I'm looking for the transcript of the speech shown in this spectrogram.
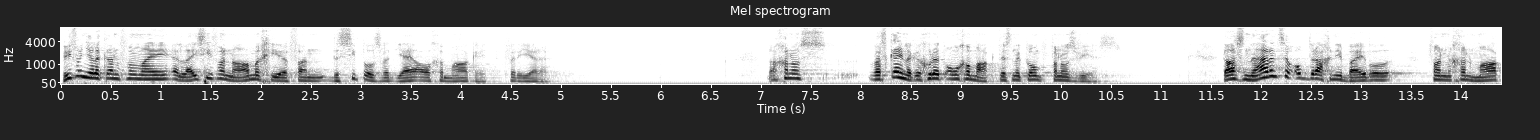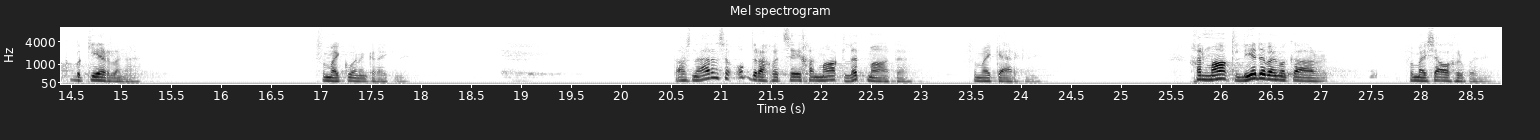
Wie van julle kan vir my 'n lysie van name gee van disippels wat jy al gemaak het vir die Here? Dan gaan ons waarskynlik 'n groot ongemak tussen 'n klomp van ons wees. Daar's nêrens 'n opdrag in die Bybel van gaan maak bekeerlinge vir my koninkryk nie. Daar's nêrens 'n opdrag wat sê gaan maak lidmate vir my kerk nie gaan maak lede bymekaar vir my selgroepe nie.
